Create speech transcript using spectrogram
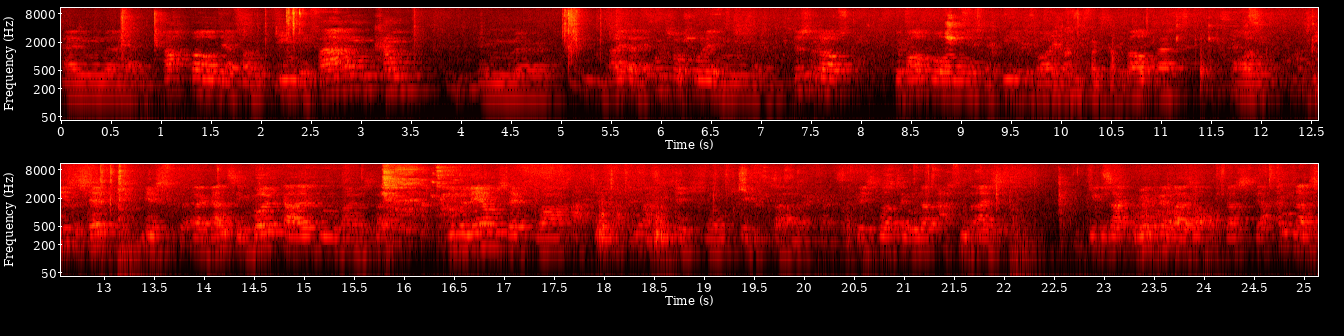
Ein äh, Prachtbau, der von Emil Fahrenkamp im äh, Leiter der Kunsthochschule in äh, Düsseldorf gebaut worden ist, der viele Gebäude gebaut hat. Und dieses Heft ist äh, ganz in Gold gehalten, weil es das Jubiläumsheft war 1888 und steht da bis 1938. Wie gesagt, möglicherweise auch das der Anlass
